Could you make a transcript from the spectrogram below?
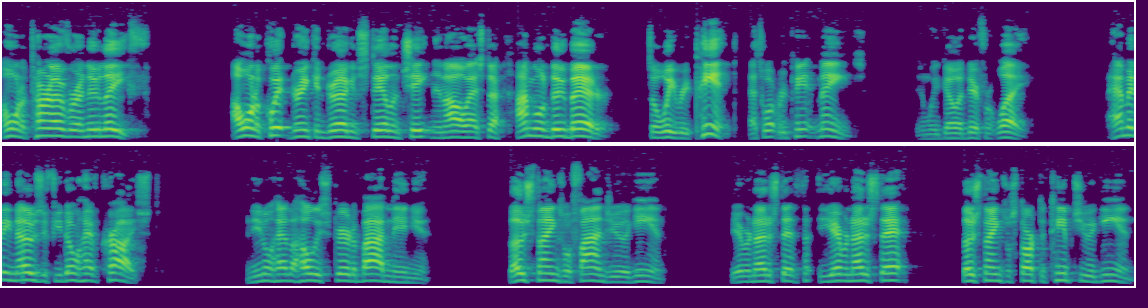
I want to turn over a new leaf. I want to quit drinking, drugging, stealing, cheating, and all that stuff. I'm going to do better. So we repent. That's what repent means. And we go a different way. How many knows if you don't have Christ and you don't have the Holy Spirit abiding in you, those things will find you again. You ever notice that? You ever notice that? Those things will start to tempt you again.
